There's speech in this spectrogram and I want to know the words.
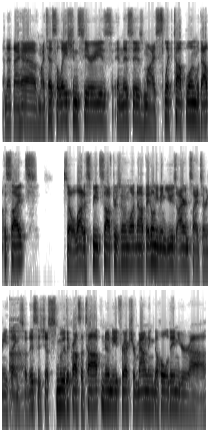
And then I have my tessellation series, and this is my slick top one without the sights. So a lot of speed softers and whatnot, they don't even use iron sights or anything. Uh-huh. So this is just smooth across the top. No need for extra mounting to hold in your uh,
